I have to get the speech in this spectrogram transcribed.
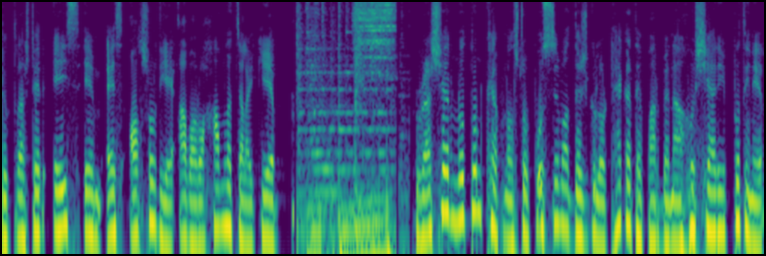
যুক্তরাষ্ট্রের এইচ এম এস অস্ত্র দিয়ে আবারও হামলা চালায় কিয়েভ। রাশিয়ার নতুন ক্ষেপণাস্ত্র পশ্চিমা দেশগুলো ঠেকাতে পারবে না হুঁশিয়ারি পুতিনের।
